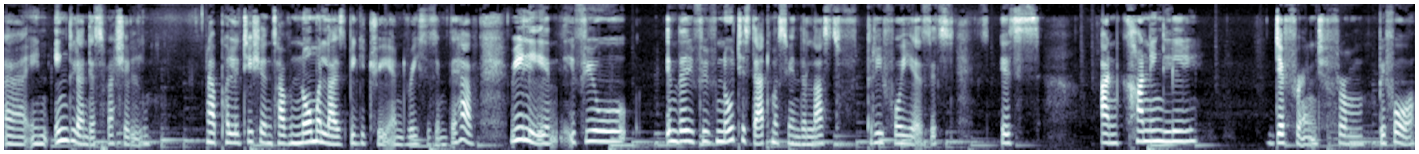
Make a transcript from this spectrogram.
uh, in england especially our politicians have normalized bigotry and racism. They have. Really if you in the if you've noticed the atmosphere in the last three four years it's it's uncannily different from before.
